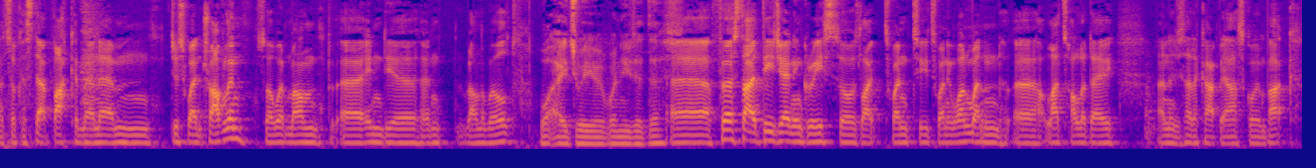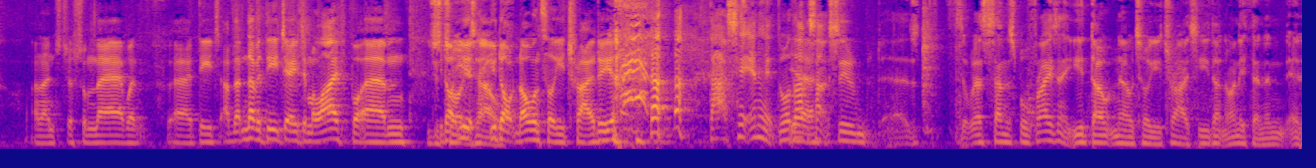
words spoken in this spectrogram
I took a step back and then um, just went travelling. So I went around uh, India and around the world. What age were you when you did this? Uh, first started DJing in Greece, so I was like 20, 21, went on uh, lads holiday and I just said I can't be asked going back. And then just from there went uh, DJ. I've never DJed in my life, but um, just you, don't, you, you don't know until you try, do you? That's it, isn't it? Well, that's Yeah. actually uh, a sensible phrase, isn't it? You don't know till you try, so you don't know anything. And uh,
